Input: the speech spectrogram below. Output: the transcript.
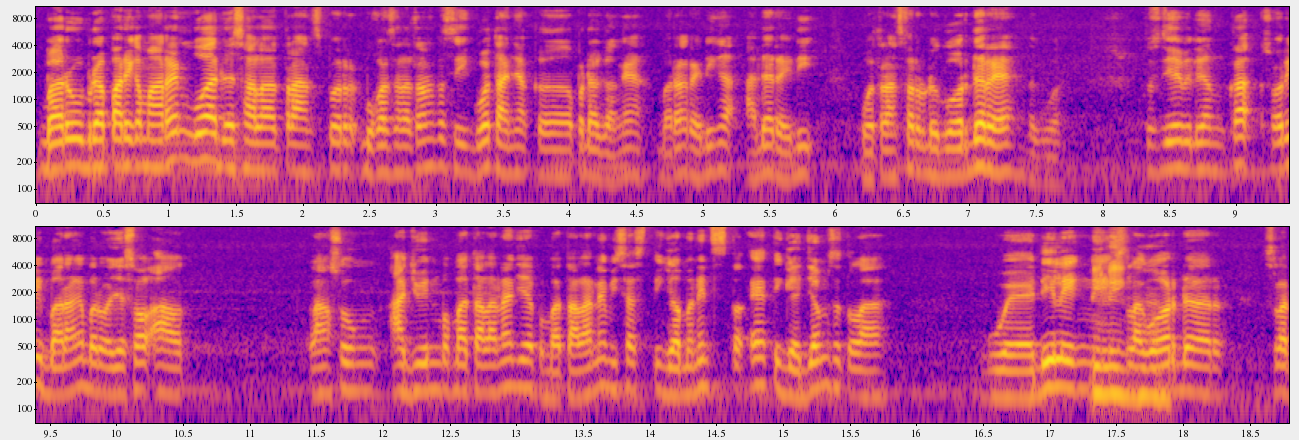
baru berapa hari kemarin gua ada salah transfer bukan salah transfer sih gue tanya ke pedagangnya barang ready nggak ada ready gue transfer udah gue order ya kata gua terus dia bilang kak sorry barangnya baru aja sold out langsung ajuin pembatalan aja. Pembatalannya bisa 3 menit eh 3 jam setelah gue dealing nih Dealing, setelah gue nah. order. Setelah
